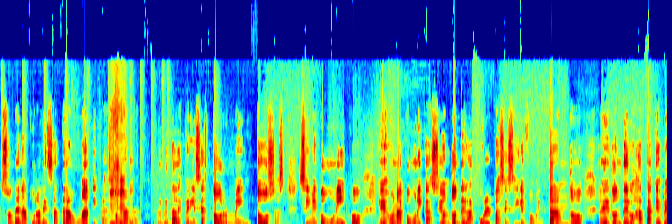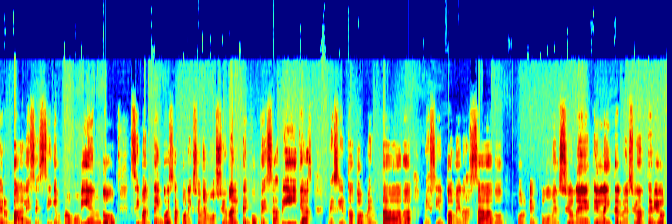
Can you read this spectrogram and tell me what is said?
son de naturaleza traumática, son ¿verdad? experiencias tormentosas. Si me comunico, es una comunicación donde la culpa se sigue fomentando, eh, donde los ataques verbales se siguen promoviendo. Si mantengo esa conexión emocional, tengo pesadillas, me siento atormentada, me siento amenazado, porque como mencioné en la intervención anterior,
